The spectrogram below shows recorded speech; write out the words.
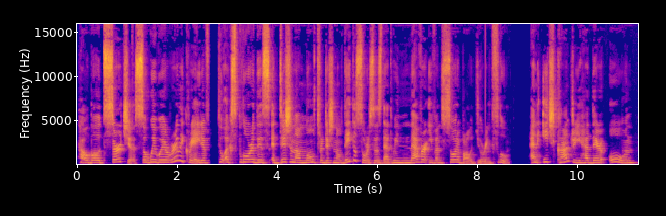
How about searches? So we were really creative to explore these additional non-traditional data sources that we never even thought about during flu. And each country had their own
